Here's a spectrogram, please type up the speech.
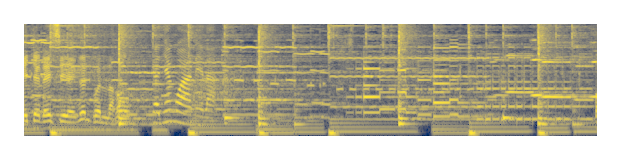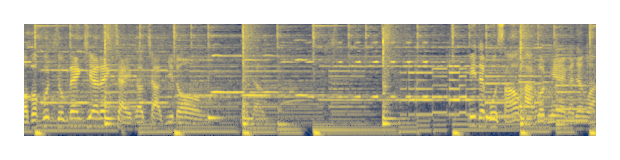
ฮ็ดจังได๋สิได้เงินเพิ่นล่ะเฮากันยังว่านี่ล่ะขอบพระคุณทุกแรงเชียร์แรงใจครับจากพี่น้องนะครับมีแต่ผู้สาวขางรถแห่กันยังวะ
